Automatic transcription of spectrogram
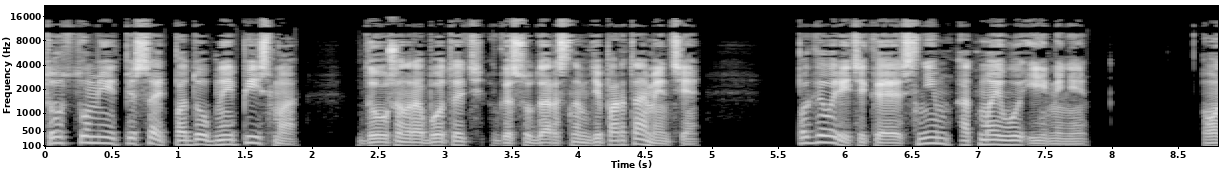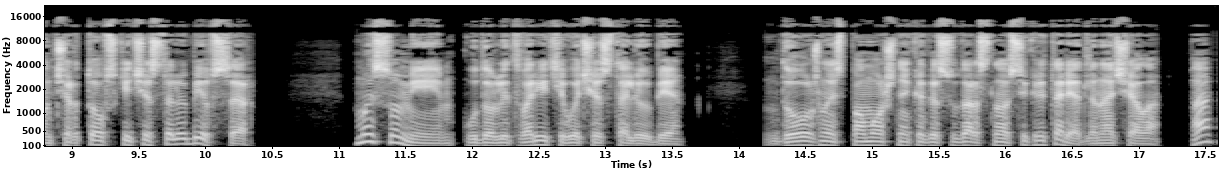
Тот, кто умеет писать подобные письма, должен работать в государственном департаменте. Поговорите-ка с ним от моего имени». «Он чертовски честолюбив, сэр. Мы сумеем удовлетворить его честолюбие. Должность помощника государственного секретаря для начала, а?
